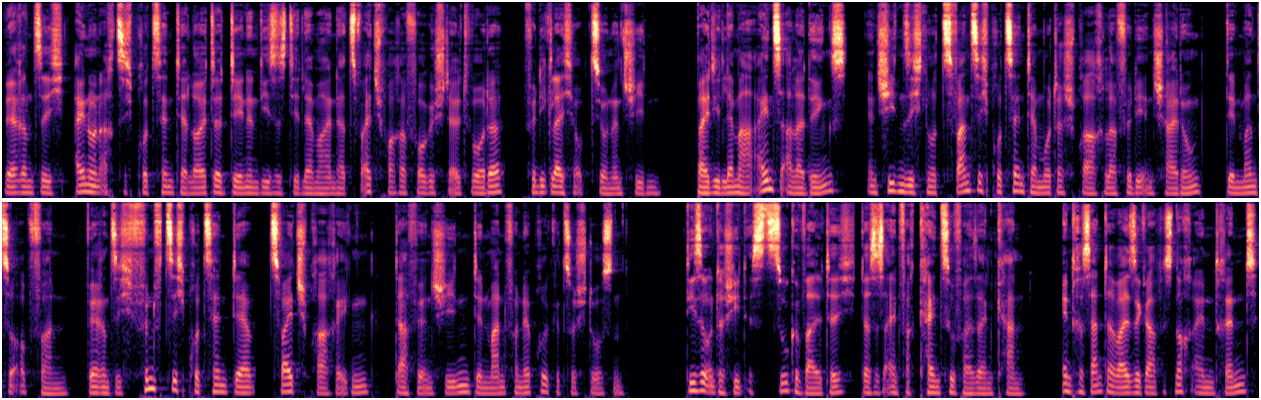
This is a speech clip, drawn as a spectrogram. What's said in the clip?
während sich 81% der Leute, denen dieses Dilemma in der Zweitsprache vorgestellt wurde, für die gleiche Option entschieden. Bei Dilemma 1 allerdings entschieden sich nur 20% der Muttersprachler für die Entscheidung, den Mann zu opfern, während sich 50% der Zweitsprachigen dafür entschieden, den Mann von der Brücke zu stoßen. Dieser Unterschied ist so gewaltig, dass es einfach kein Zufall sein kann. Interessanterweise gab es noch einen Trend,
